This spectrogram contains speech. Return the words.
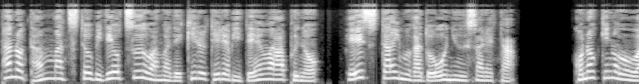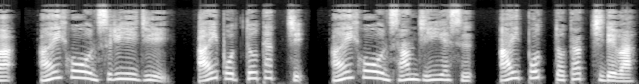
他の端末とビデオ通話ができるテレビ電話 App の FaceTime が導入された。この機能は iPhone 3G、iPod Touch、iPhone 3GS、iPod Touch では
